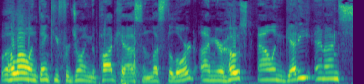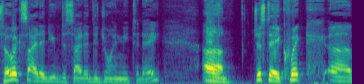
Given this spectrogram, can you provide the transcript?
Well, hello, and thank you for joining the podcast, Unless the Lord. I'm your host, Alan Getty, and I'm so excited you've decided to join me today. Um, just a quick uh,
